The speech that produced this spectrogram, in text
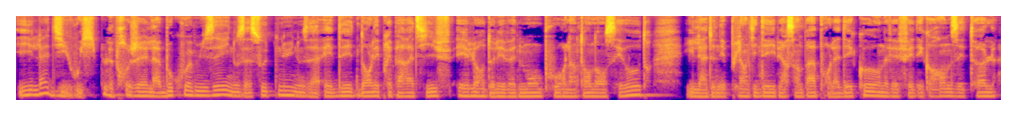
il a dit oui. Le projet l'a beaucoup amusé, il nous a soutenu, il nous a aidé dans les préparatifs et lors de l'événement pour l'intendance et autres. Il a donné plein d'idées hyper sympas pour la déco, on avait fait des grandes étoiles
